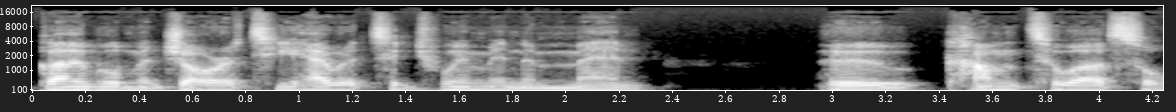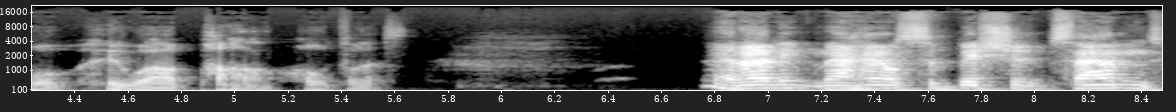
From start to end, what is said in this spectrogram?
global majority heritage women and men who come to us or who are part of us? And I think the House of Bishops and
